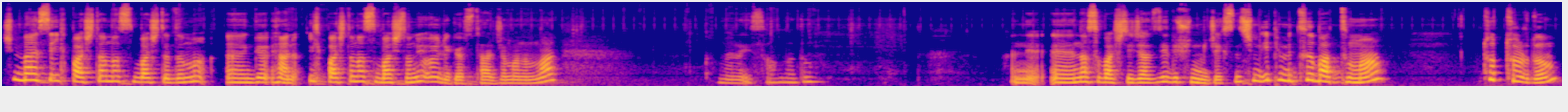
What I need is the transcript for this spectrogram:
Şimdi ben size ilk başta nasıl başladığımı e, yani ilk başta nasıl başlanıyor öyle göstereceğim hanımlar. Kamerayı salladım. Hani e, nasıl başlayacağız diye düşünmeyeceksiniz. Şimdi ipimi tığ battıma tutturdum.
